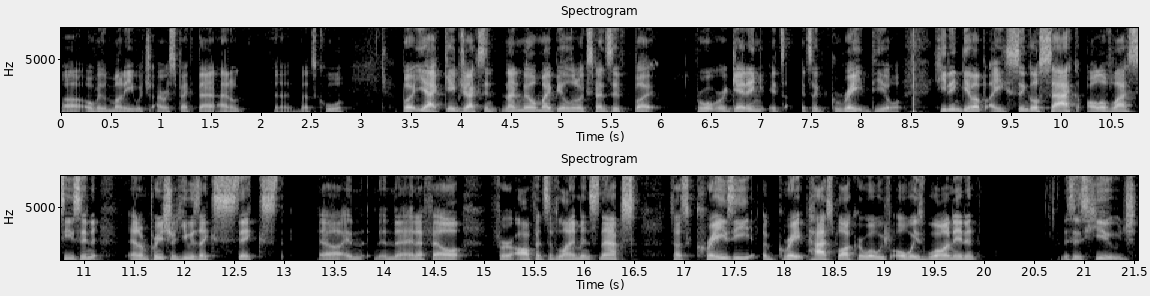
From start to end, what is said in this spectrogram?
uh, over the money, which I respect that. I don't, uh, that's cool. But yeah, Gabe Jackson, nine mil might be a little expensive, but for what we're getting, it's it's a great deal. He didn't give up a single sack all of last season, and I'm pretty sure he was like sixth uh, in in the NFL for offensive lineman snaps. So that's crazy. A great pass blocker, what we've always wanted. This is huge.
